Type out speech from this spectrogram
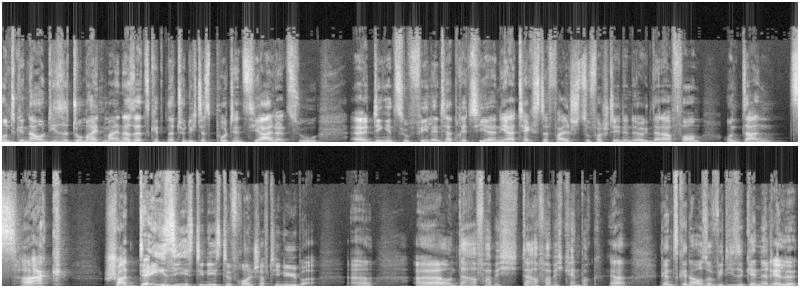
Und genau diese Dummheit meinerseits gibt natürlich das Potenzial dazu, äh, Dinge zu fehlinterpretieren, ja, Texte falsch zu verstehen in irgendeiner Form und dann zack, Shadaisy ist die nächste Freundschaft hinüber. Ja? Äh, und darauf habe ich, hab ich keinen Bock. Ja? Ganz genauso wie diese generelle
